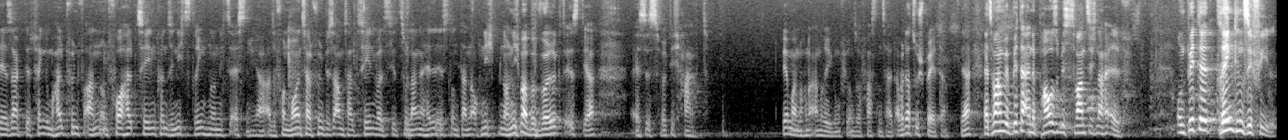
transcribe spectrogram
der sagt, es fängt um halb fünf an und vor halb zehn können Sie nichts trinken und nichts essen. Ja? Also von morgens halb fünf bis abends halb zehn, weil es jetzt so lange hell ist und dann auch nicht, noch nicht mal bewölkt ist. Ja? Es ist wirklich hart. Wäre mal noch eine Anregung für unsere Fastenzeit, aber dazu später. Ja? Jetzt machen wir bitte eine Pause bis 20 nach elf. Und bitte trinken Sie viel.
